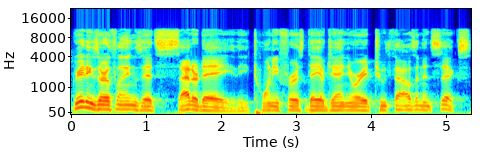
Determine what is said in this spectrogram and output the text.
Greetings, Earthlings. It's Saturday, the 21st day of January 2006.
